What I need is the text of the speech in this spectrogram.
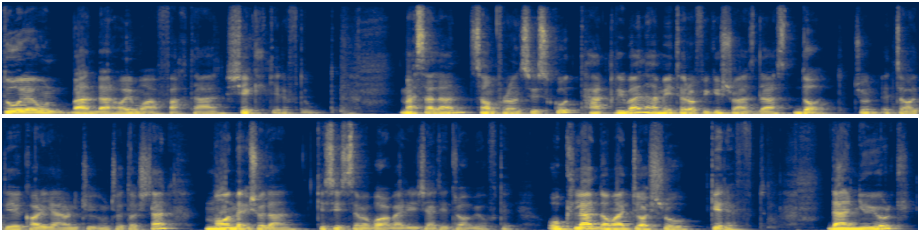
دور اون بندرهای موفقتر شکل گرفته بود. مثلا سان فرانسیسکو تقریبا همه ترافیکش رو از دست داد. چون اتحادیه کارگرانی که اونجا داشتن مانع شدن که سیستم باربری جدید راه بیفته. اوکلند آمد جاش رو گرفت. در نیویورک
